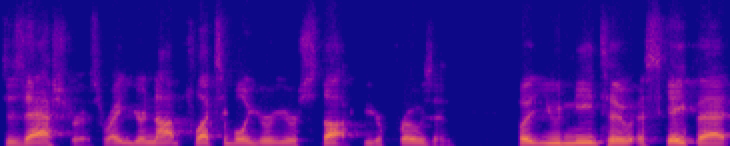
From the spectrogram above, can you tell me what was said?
disastrous, right? You're not flexible. You're you're stuck. You're frozen. But you need to escape that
